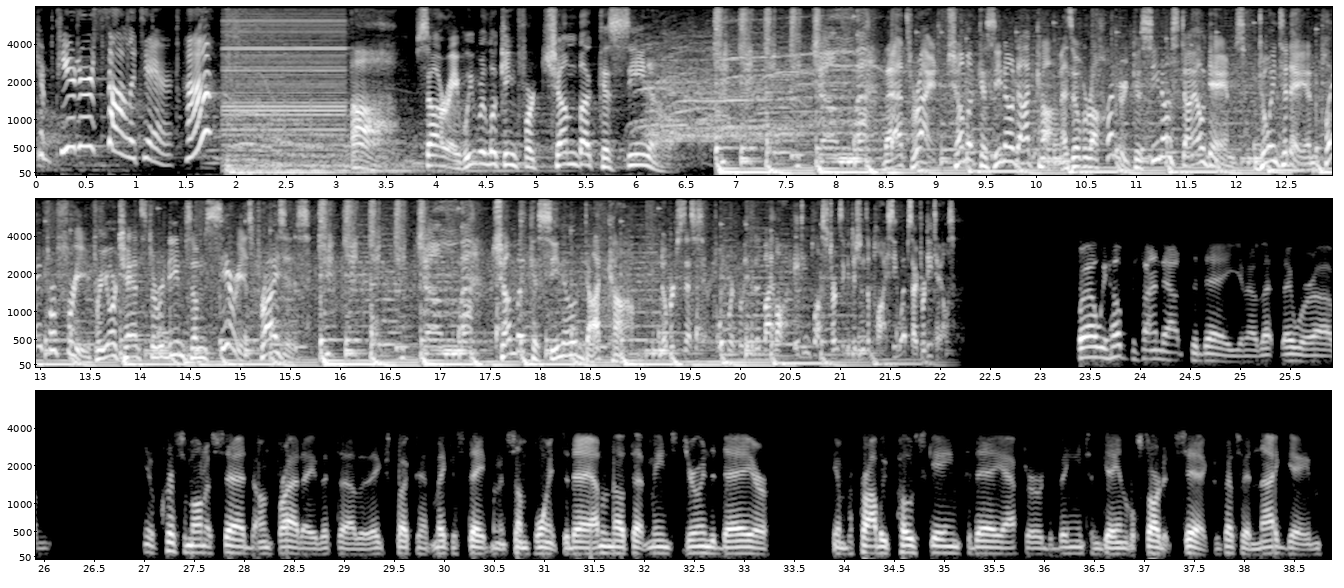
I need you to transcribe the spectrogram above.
Computer solitaire, huh? Ah, oh, sorry. We were looking for Chumba Casino. That's right. ChumbaCasino.com has over 100 casino style games. Join today and play for free for your chance to redeem some serious prizes. ChumbaCasino.com. No purchase necessary. Void where prohibited by law. 18 plus terms and conditions apply. See website for details. Well, we hope to find out today. You know that they were, um, you know, Chris Lemonis said on Friday that, uh, that they expect to make a statement at some point today. I don't know if that means during the day or, you know, probably post game today after the Binghamton game. It'll start at six. It's actually a night game,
